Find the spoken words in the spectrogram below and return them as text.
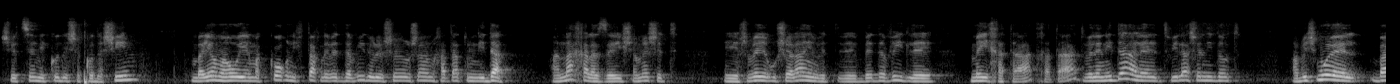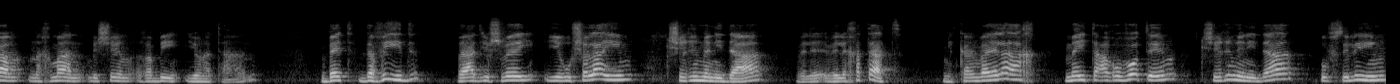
שיוצא מקודש הקודשים, ביום ההוא יהיה מקור נפתח לבית דוד וליושבי ירושלים לחטאת ולנידה. הנחל הזה ישמש את יושבי ירושלים ובית דוד למי חטאת, חטאת, ולנידה לטבילה של נידות. רבי שמואל בר נחמן בשם רבי יונתן, בית דוד ועד יושבי ירושלים כשרים לנידה ול, ולחטאת. מכאן ואילך מי תערובות הם כשרים לנידה ופסילים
